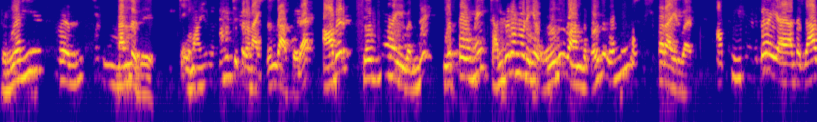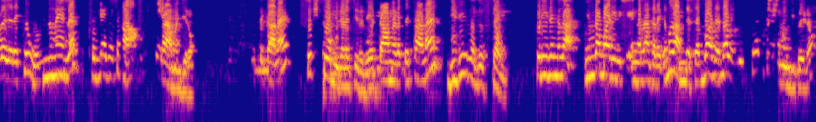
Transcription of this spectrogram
ரொம்ப நல்லது. திருச்சித்திரனா இருந்தா கூட அவர் செவ்வாய் வந்து எப்பவுமே சந்திரனுடைய ஒளி வாங்கும் பொழுது ரொம்ப சூப்பராயிருவார். அப்ப இந்த இடத்துல அந்த ஜாதகருக்கு ஒண்ணுமே இல்ல. செவ்வாய் அமைஞ்சிரும். இடத்துக்கான சுத்தம் கிடைச்சிருது. எட்டாம் இடத்துக்கான திடீர் அதிர்ஷ்டம். புரியுதுங்களா? இந்த மாதிரி விஷயங்கள்லாம் கிடைக்கும்போது அந்த செவ்வாய் தசை அமைஞ்சு போயிடும்.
